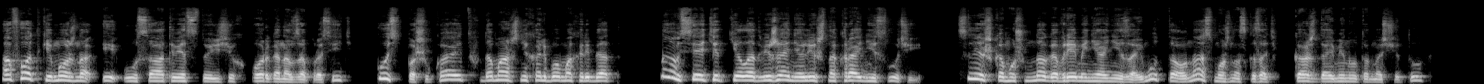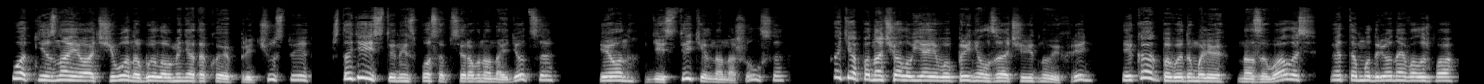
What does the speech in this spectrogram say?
А фотки можно и у соответствующих органов запросить, пусть пошукают в домашних альбомах ребят. Но все эти телодвижения лишь на крайний случай. Слишком уж много времени они займут, а у нас, можно сказать, каждая минута на счету. Вот не знаю от чего, но было у меня такое предчувствие, что действенный способ все равно найдется, и он действительно нашелся, хотя поначалу я его принял за очередную хрень, и как бы вы думали, называлась эта мудреная волжба?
